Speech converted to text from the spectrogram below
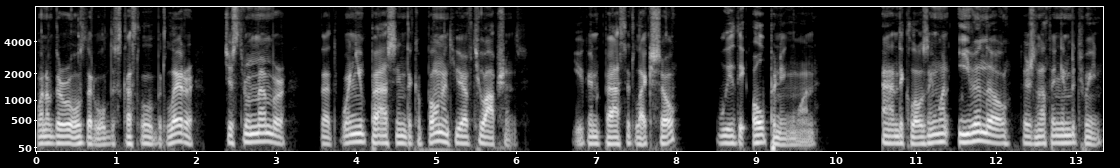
one of the rules that we'll discuss a little bit later. Just remember that when you pass in the component, you have two options. You can pass it like so with the opening one and the closing one, even though there's nothing in between.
